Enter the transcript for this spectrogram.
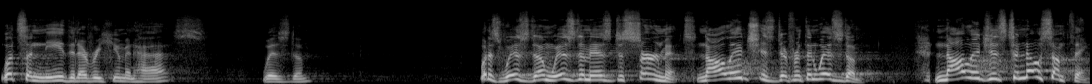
What's a need that every human has? Wisdom. What is wisdom? Wisdom is discernment. Knowledge is different than wisdom. Knowledge is to know something.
